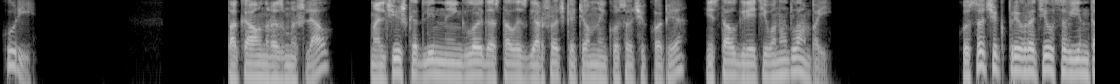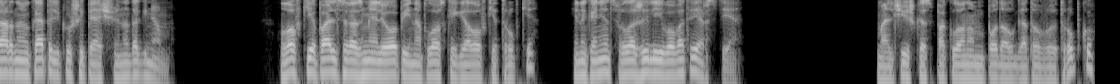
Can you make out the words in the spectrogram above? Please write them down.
кури. Пока он размышлял, мальчишка длинной иглой достал из горшочка темный кусочек копия и стал греть его над лампой. Кусочек превратился в янтарную капельку, шипящую над огнем. Ловкие пальцы размяли опий на плоской головке трубки и, наконец, вложили его в отверстие. Мальчишка с поклоном подал готовую трубку,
